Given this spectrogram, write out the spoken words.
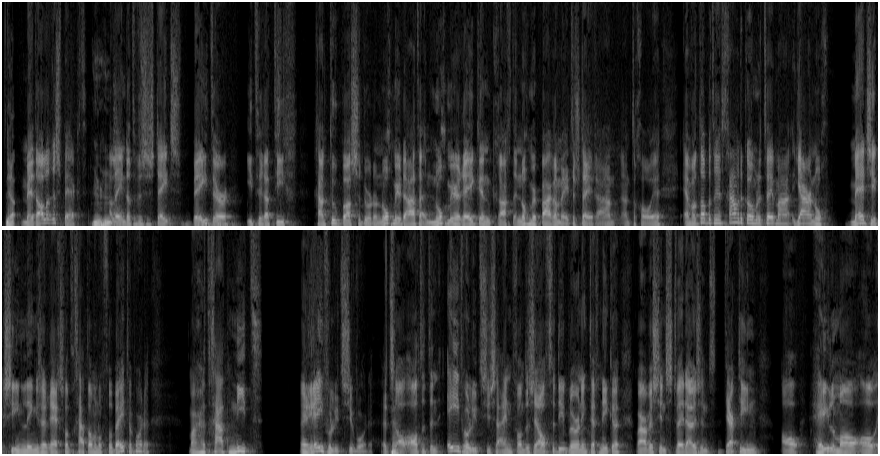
Ja. Met alle respect. Mm-hmm. Alleen dat we ze steeds beter iteratief gaan toepassen door er nog meer data en nog meer rekenkracht en nog meer parameters tegenaan aan te gooien. En wat dat betreft gaan we de komende twee jaar nog magic zien links en rechts, want het gaat allemaal nog veel beter worden. Maar het gaat niet een revolutie worden. Het ja. zal altijd een evolutie zijn van dezelfde deep learning technieken waar we sinds 2013 al helemaal al,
